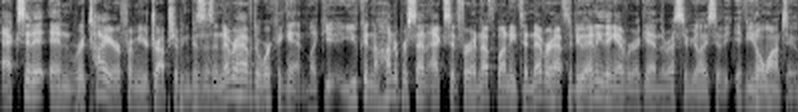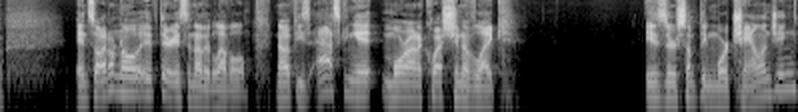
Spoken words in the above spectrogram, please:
exit it and retire from your dropshipping business and never have to work again. Like you you can 100% exit for enough money to never have to do anything ever again the rest of your life if, if you don't want to. And so I don't know if there is another level. Now if he's asking it more on a question of like is there something more challenging?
